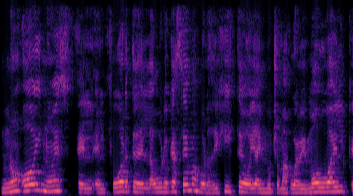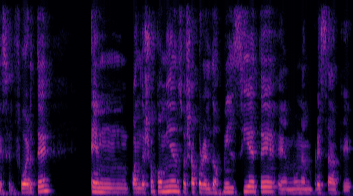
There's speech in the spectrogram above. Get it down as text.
no, hoy no es el, el, fuerte del laburo que hacemos, vos lo dijiste, hoy hay mucho más web y mobile, que es el fuerte cuando yo comienzo ya por el 2007 en una empresa que,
